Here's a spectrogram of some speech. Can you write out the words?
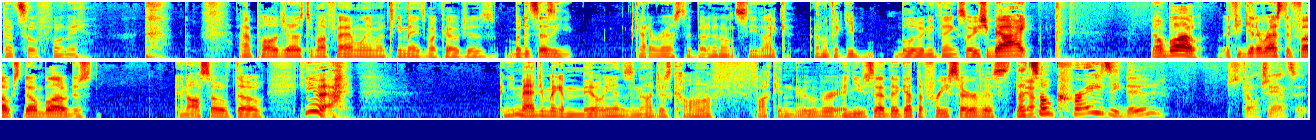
That's so funny. I apologize to my family, my teammates, my coaches, but it says he got arrested, but I don't see like I don't think he blew anything, so he should be all right. Don't blow. If you get arrested, folks, don't blow. Just and also though, can you can you imagine making millions and not just calling a fucking Uber? And you said they got the free service. That's so crazy, dude Just don't chance it.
